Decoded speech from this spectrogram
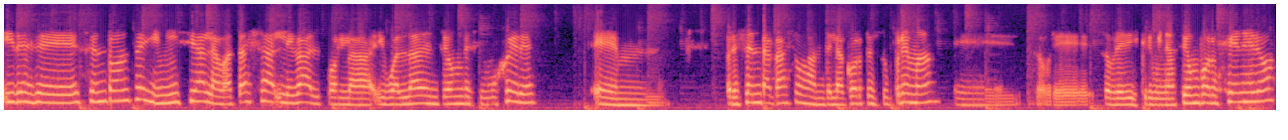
y desde ese entonces inicia la batalla legal por la igualdad entre hombres y mujeres. Em, presenta casos ante la Corte Suprema eh, sobre, sobre discriminación por género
